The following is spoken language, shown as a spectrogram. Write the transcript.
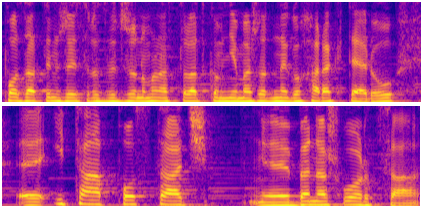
poza tym, że jest rozwydrzoną nastolatką, nie ma żadnego charakteru i ta postać Bena Schwartza,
